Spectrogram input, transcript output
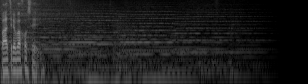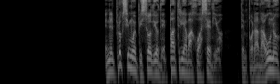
Patria Bajo Serio. En el próximo episodio de Patria bajo asedio, temporada 1,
